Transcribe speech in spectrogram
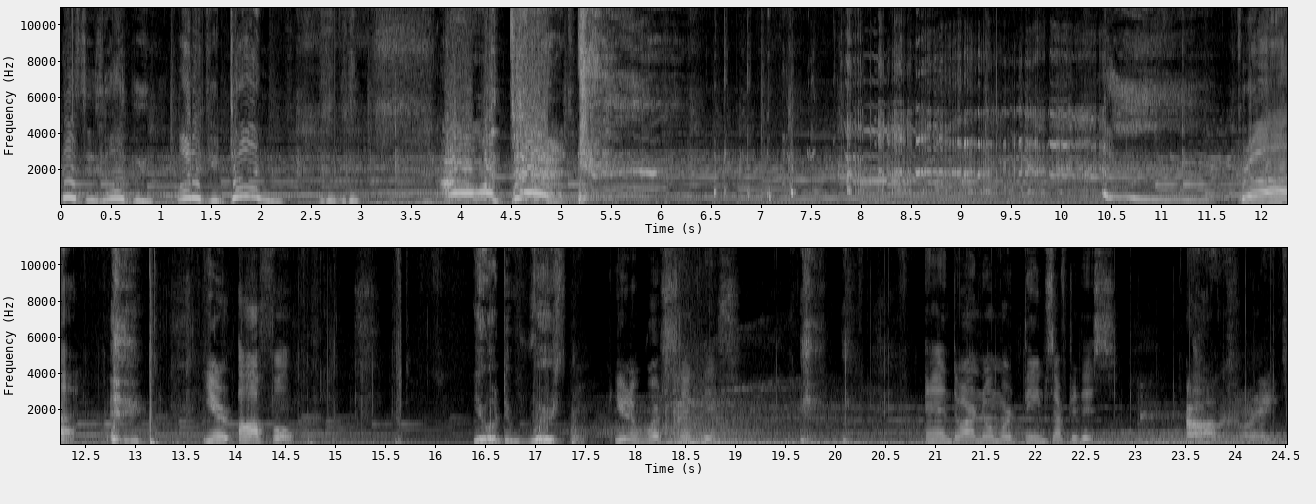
this is ugly. What have you done? Oh, I'm dead! Bruh. You're awful. You are the worst. You're the worst at this. And there are no more themes after this. Oh, great.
